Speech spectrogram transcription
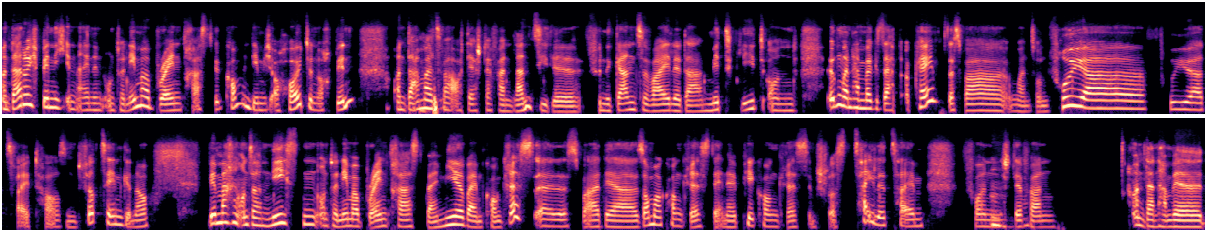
Und dadurch bin ich in einen Unternehmer-Brain Trust gekommen, in dem ich auch heute noch bin. Und damals war auch der Stefan Landsiedel für eine ganze Weile da Mitglied. Und irgendwann haben wir gesagt, okay, das war irgendwann so ein Frühjahr, Frühjahr 2014, genau. Wir machen unseren nächsten Unternehmer Brain Trust bei mir beim Kongress. Äh, das war der Sommerkongress, der NLP-Kongress im Schloss Zeiletsheim von mhm. Stefan. Und dann haben wir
